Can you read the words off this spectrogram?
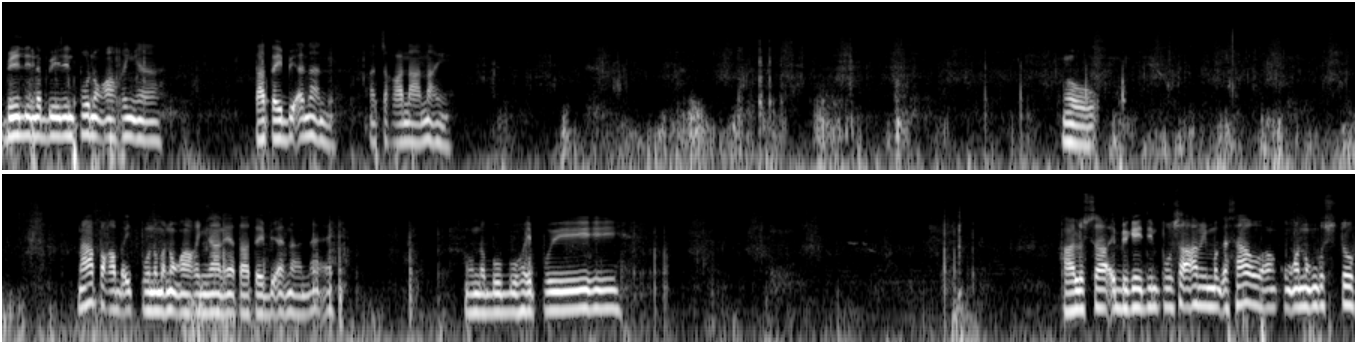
bilin na bilin po ng aking ah, tatay bianan at saka nanay. Oo. Napakabait po naman ng aking nanay at tatay bianan eh. Nung nabubuhay po halos sa ibigay din po sa aming mag-asawa kung anong gusto.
